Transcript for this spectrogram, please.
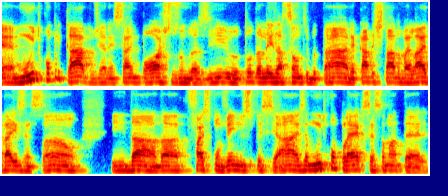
é muito complicado gerenciar impostos no Brasil, toda a legislação tributária, cada estado vai lá e dá isenção, e dá, dá, faz convênios especiais, é muito complexo essa matéria.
